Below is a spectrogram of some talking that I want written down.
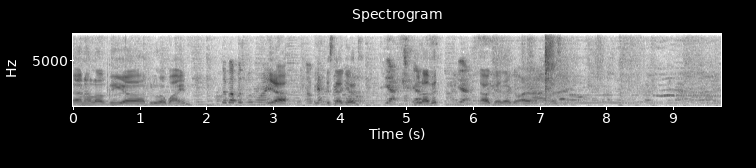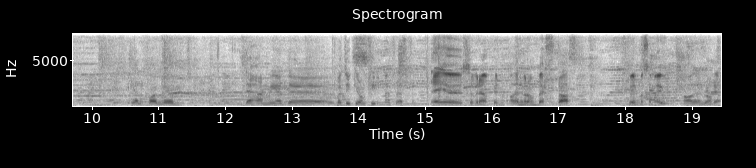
and I love the uh, Blue Hawaiian. The Bubba's Blue Hawaiian? Yeah. Okay. Is that good? Yes. You yes. love it? Yes. Okay, there you go. All right, that's good. I alla fall eh, det här med... eh, Vad tycker du om filmen förresten? Det är ju suverän film. Ja, det är en av de bästa filmer som har gjorts. Ja, den är bra. jag.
